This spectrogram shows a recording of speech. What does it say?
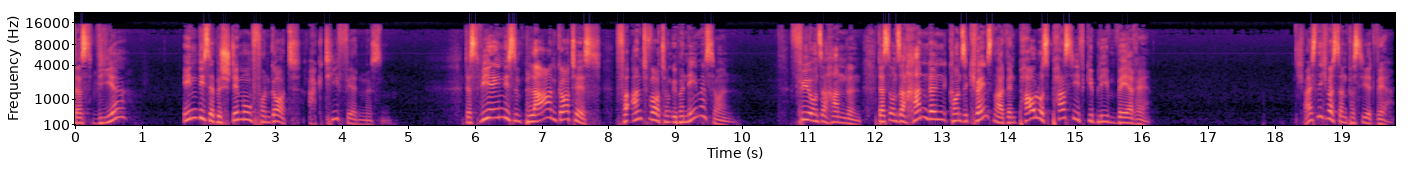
dass wir in dieser Bestimmung von Gott aktiv werden müssen. Dass wir in diesem Plan Gottes Verantwortung übernehmen sollen für unser Handeln. Dass unser Handeln Konsequenzen hat. Wenn Paulus passiv geblieben wäre, ich weiß nicht, was dann passiert wäre.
